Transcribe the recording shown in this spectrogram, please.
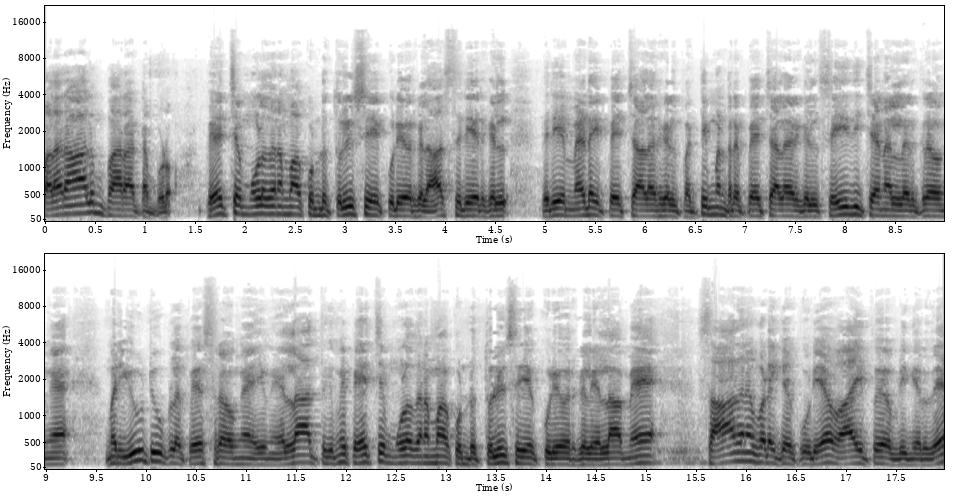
பலராலும் பாராட்டப்படும். பேச்சை மூலதனமாக கொண்டு தொழில் செய்யக்கூடியவர்கள் ஆசிரியர்கள் பெரிய மேடை பேச்சாளர்கள் பட்டிமன்ற பேச்சாளர்கள் செய்தி சேனல்ல இருக்கிறவங்க மாதிரி யூடியூப்ல பேசுறவங்க இவங்க எல்லாத்துக்குமே பேச்சை மூலதனமாக கொண்டு தொழில் செய்யக்கூடியவர்கள் எல்லாமே சாதனை படைக்கக்கூடிய வாய்ப்பு அப்படிங்கிறது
